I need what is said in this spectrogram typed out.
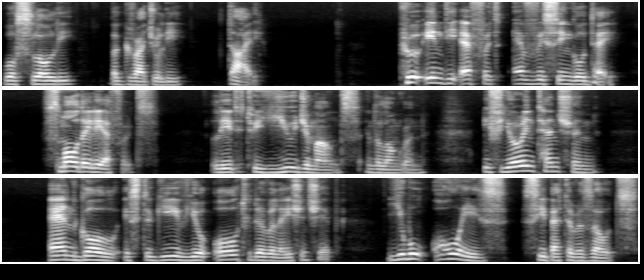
will slowly but gradually die. Put in the effort every single day. Small daily efforts lead to huge amounts in the long run. If your intention and goal is to give your all to the relationship, you will always see better results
